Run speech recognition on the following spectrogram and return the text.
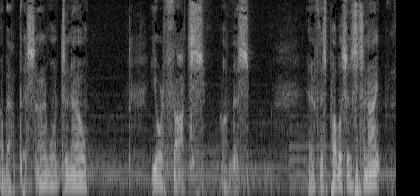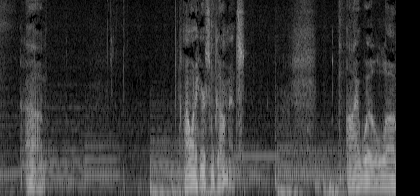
about this. I want to know your thoughts on this. And if this publishes tonight, um, I want to hear some comments. I will. Uh,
